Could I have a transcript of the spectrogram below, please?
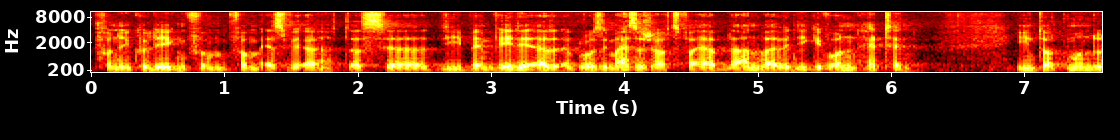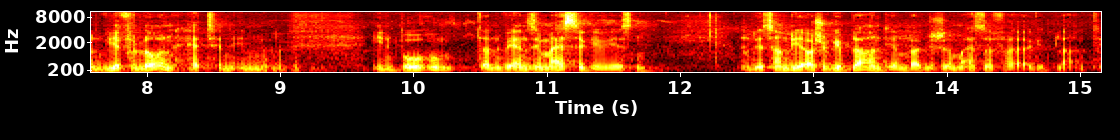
von den Kollegen vom, vom SWR, dass äh, die beim WDR eine große Meisterschaftsfeier planen, weil wir die gewonnen hätten in Dortmund und wir verloren hätten in, in Bochum, dann wären sie Meister gewesen. Und jetzt haben die auch schon geplant, die haben praktisch eine Meisterfeier geplant.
